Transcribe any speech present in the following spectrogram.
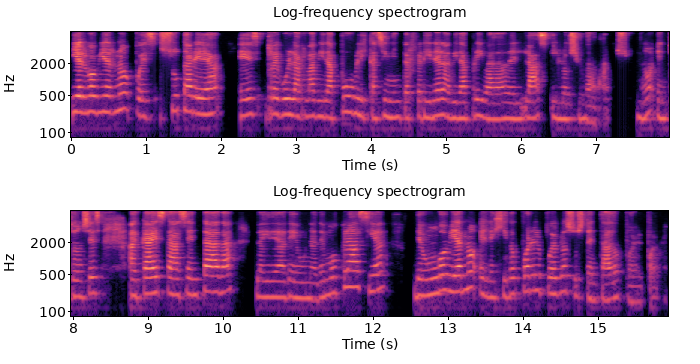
y el gobierno, pues su tarea es regular la vida pública sin interferir en la vida privada de las y los ciudadanos. ¿no? Entonces, acá está asentada la idea de una democracia, de un gobierno elegido por el pueblo, sustentado por el pueblo.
